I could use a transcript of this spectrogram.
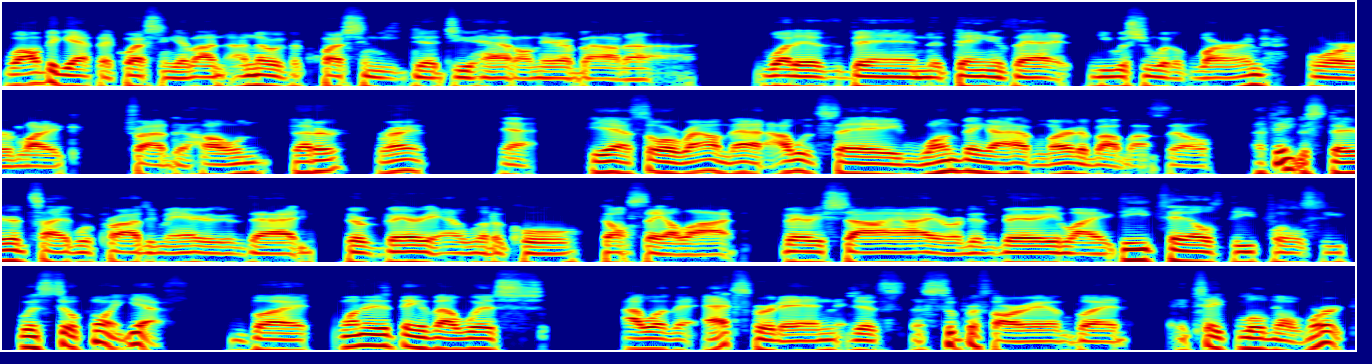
well, I think you asked that question. I, I know the question that you had on there about uh, what has been the things that you wish you would have learned or like tried to hone better, right? Yeah. Yeah. So around that, I would say one thing I have learned about myself, I think the stereotype with project managers is that they're very analytical, don't say a lot, very shy, or just very like details, details, which still point, yes. But one of the things I wish I was an expert in, just a superstar in, but it takes a little more work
